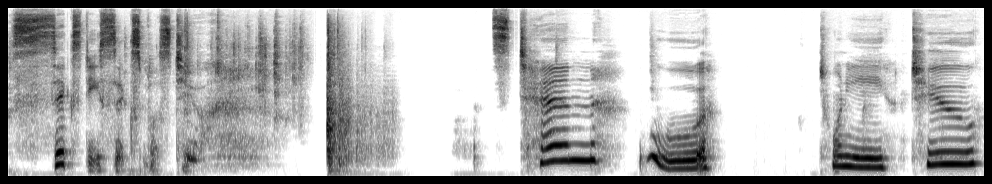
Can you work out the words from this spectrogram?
66 plus 2. That's 10. Ooh. 22.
